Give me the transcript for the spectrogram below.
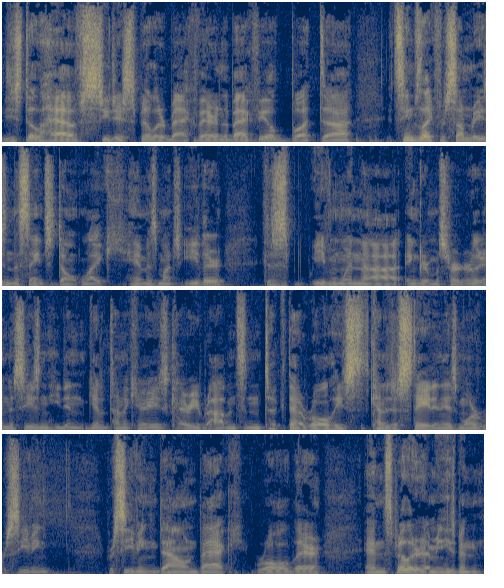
you still have CJ Spiller back there in the backfield, but uh, it seems like for some reason the Saints don't like him as much either. Because even when uh, Ingram was hurt earlier in the season, he didn't get a ton of carries. Khiry Robinson took that role. He's kind of just stayed in his more receiving, receiving down back role there. And Spiller, I mean, he's been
